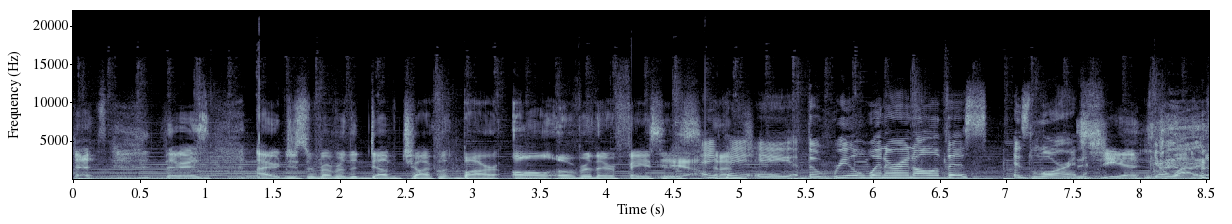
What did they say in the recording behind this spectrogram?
that's there is. I just remember the Dove chocolate bar all over their faces. Yeah. And I'm- AKA the real winner in all of this is Lauren, she is. your wife.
